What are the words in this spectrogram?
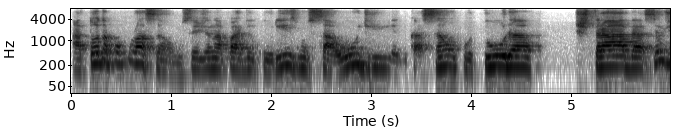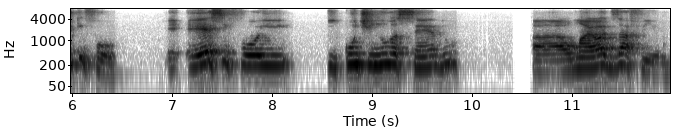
a toda a população, seja na parte do turismo, saúde, educação, cultura, estrada, seja o que for. Esse foi e continua sendo uh, o maior desafio.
